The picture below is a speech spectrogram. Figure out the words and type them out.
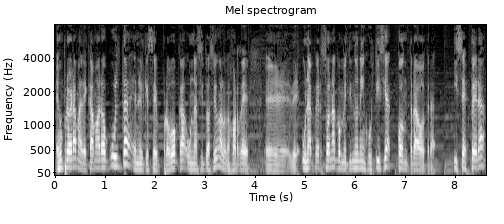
Es un programa de cámara oculta en el que se provoca una situación, a lo mejor de, eh, de una persona cometiendo una injusticia contra otra. Y se espera,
